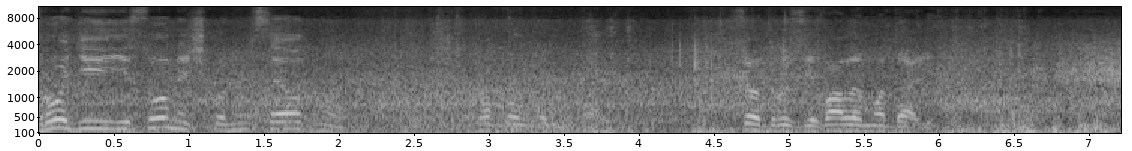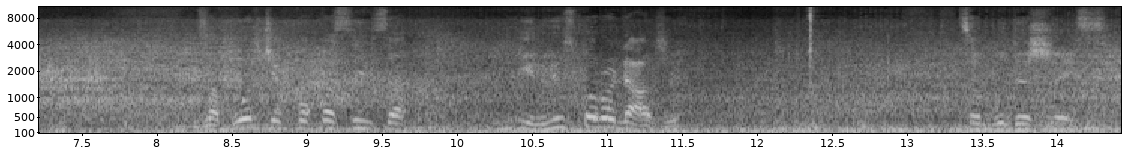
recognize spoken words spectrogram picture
Вроді і сонечко, ну все одно. Прохолодно кажуть. Все, друзі, валимо далі. Заборчик покосився. Блін, він скоро ляже. Це буде жесть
